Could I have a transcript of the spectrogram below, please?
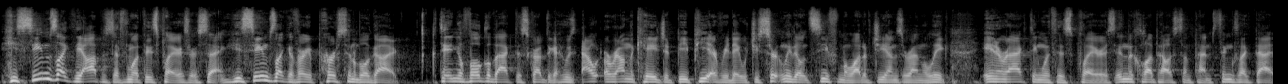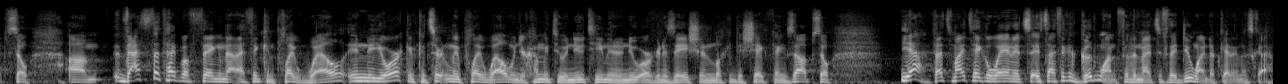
He seems like the opposite from what these players are saying. He seems like a very personable guy. Daniel Vogelbach described the guy who's out around the cage at BP every day, which you certainly don't see from a lot of GMs around the league, interacting with his players in the clubhouse sometimes, things like that. So um, that's the type of thing that I think can play well in New York and can certainly play well when you're coming to a new team in a new organization looking to shake things up. So yeah, that's my takeaway, and it's, it's, I think, a good one for the Mets if they do wind up getting this guy.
